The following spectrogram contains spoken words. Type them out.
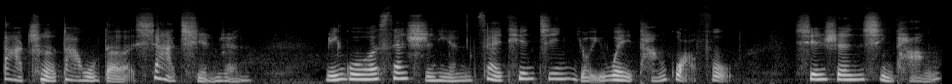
大彻大悟的下钱人，民国三十年，在天津有一位唐寡妇，先生姓唐，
